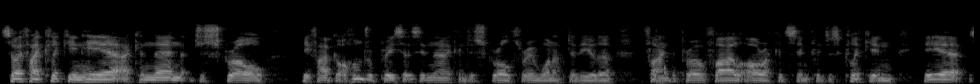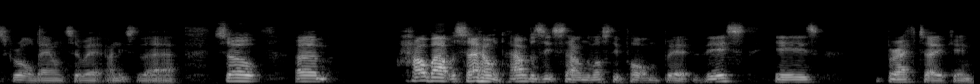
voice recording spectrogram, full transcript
so if I click in here, I can then just scroll if I've got 100 presets in there, I can just scroll through one after the other, find the profile, or I could simply just click in here, scroll down to it, and it's there. So, um, how about the sound? How does it sound? The most important bit. This is breathtaking,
